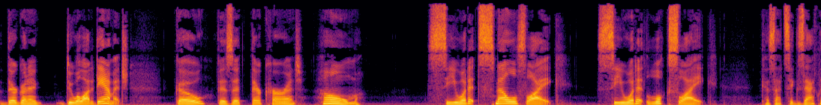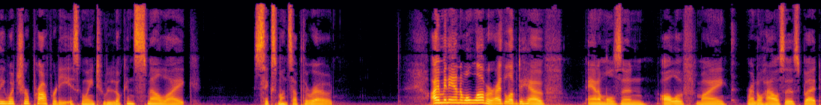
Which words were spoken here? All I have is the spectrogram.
they're going to do a lot of damage. Go visit their current home. See what it smells like. See what it looks like. Because that's exactly what your property is going to look and smell like six months up the road. I'm an animal lover. I'd love to have animals in all of my rental houses, but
